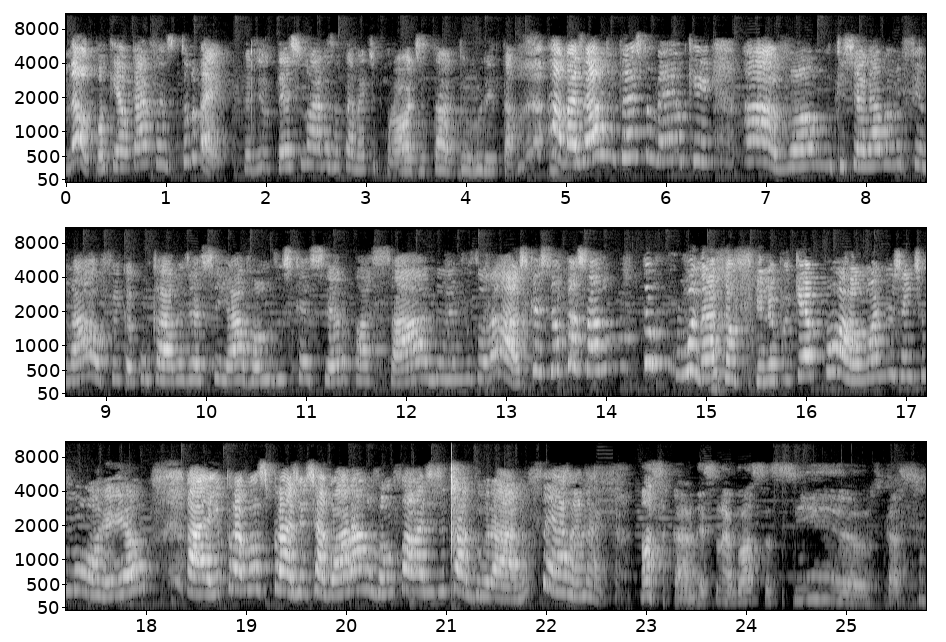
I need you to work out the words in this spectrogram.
Não, porque o cara fez, tudo bem, o texto não era exatamente pró-ditadura e tal. Ah, mas era um texto meio que, ah, vamos, que chegava no final, fica com cara de assim, ah, vamos esquecer o passado e o futuro. Ah, esquecer o passado no teu cu, né, meu filho? Porque, porra, um monte de gente morreu, aí pra, pra gente agora, ah, não vamos falar de ditadura. Ah, não ferra, né? Nossa, cara, nesse negócio assim, os caras são.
